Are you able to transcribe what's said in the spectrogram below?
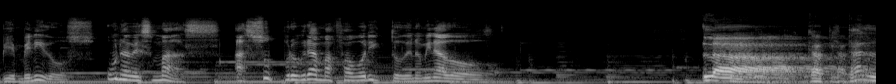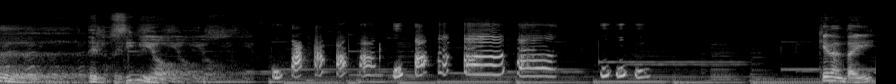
Bienvenidos una vez más a su programa favorito denominado La capital de los simios. ¿Quién anda ahí?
